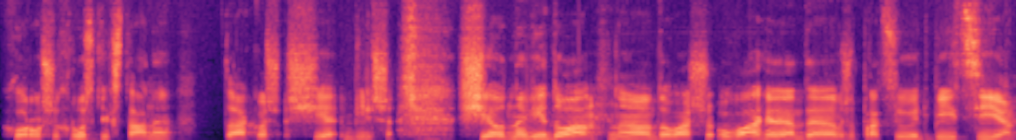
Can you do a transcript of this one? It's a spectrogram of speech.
хороших руських стане. Також ще більше. Ще одне відео е, до вашої уваги, де вже працюють бійці е,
